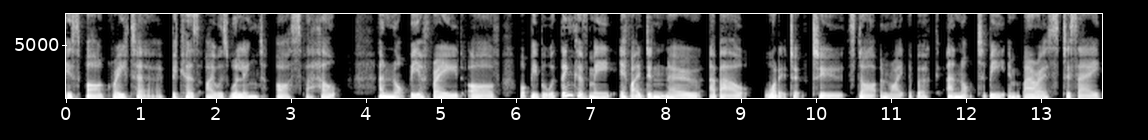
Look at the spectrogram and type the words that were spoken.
is far greater because I was willing to ask for help and not be afraid of what people would think of me if I didn't know about what it took to start and write a book and not to be embarrassed to say,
